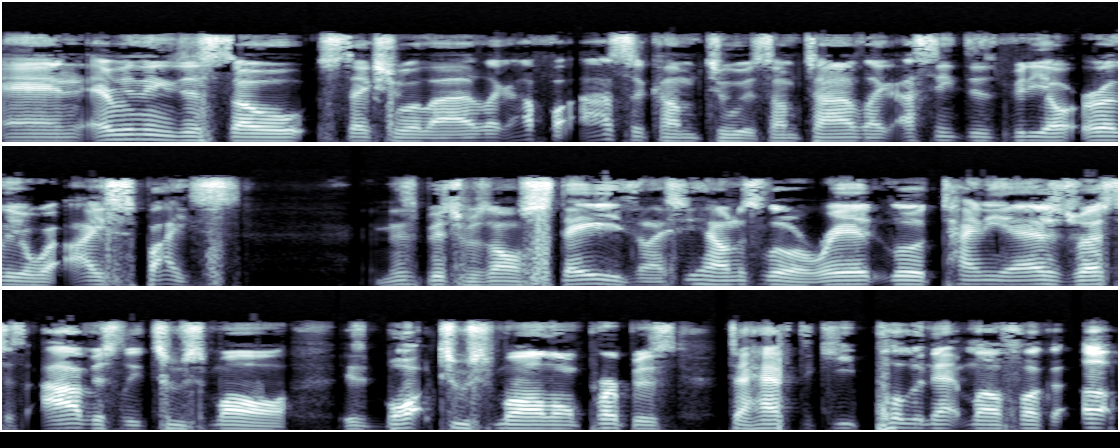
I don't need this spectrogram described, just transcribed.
And everything just so sexualized. Like I, I succumb to it sometimes. Like I seen this video earlier with Ice Spice and this bitch was on stage and like she had on this little red, little tiny ass dress that's obviously too small. Is bought too small on purpose to have to keep pulling that motherfucker up.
